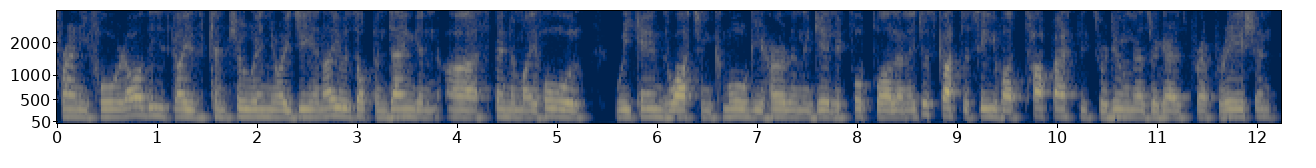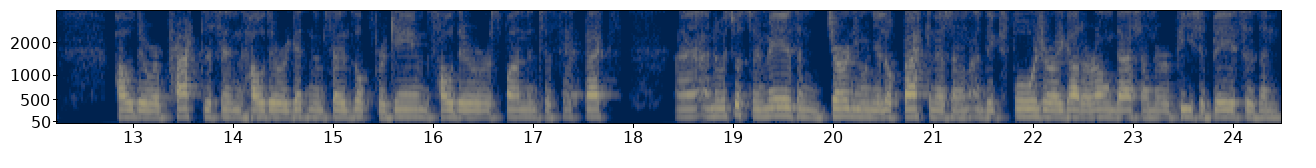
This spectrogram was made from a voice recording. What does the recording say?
Franny Ford, all these guys came through NUIG, and I was up in Dangan uh, spending my whole weekends watching camogie, hurling, and Gaelic football, and I just got to see what top athletes were doing as regards preparation, how they were practicing, how they were getting themselves up for games, how they were responding to setbacks. Uh, and it was just an amazing journey when you look back in it and, and, the exposure I got around that on a repeated basis and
